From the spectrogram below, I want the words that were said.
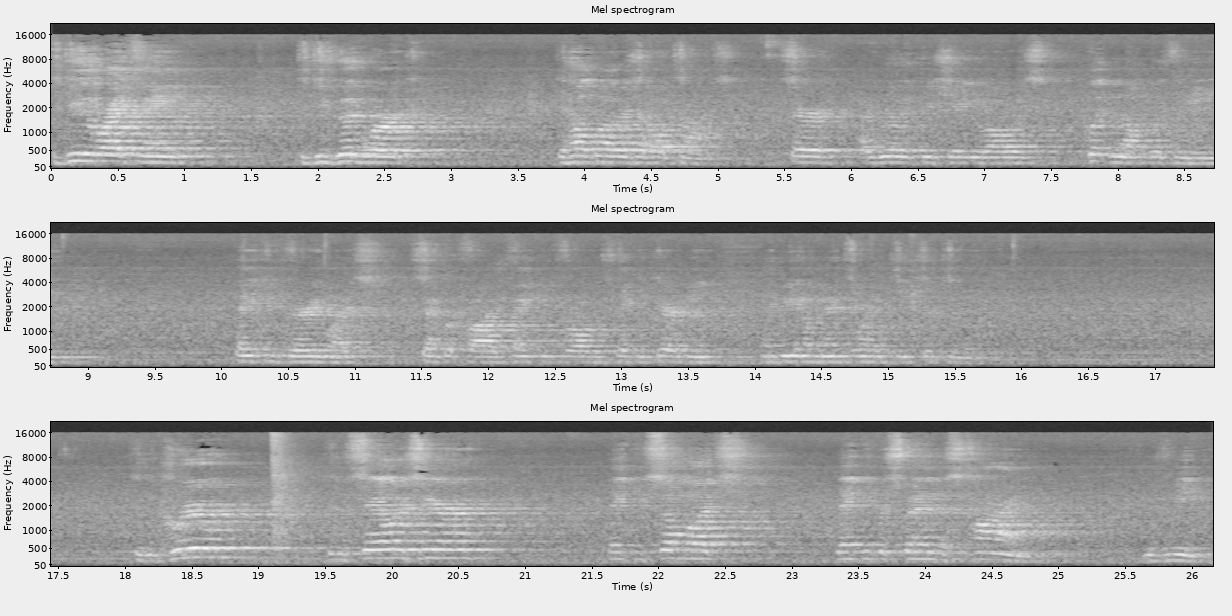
to do the right thing, to do good work, to help others at all times. Sir, I really appreciate you always putting up with me. Thank you very much. Semper Fi, thank you for always taking care of me and being a mentor and teacher to me. To the crew, to the sailors here, thank you so much. Thank you for spending this time with me.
